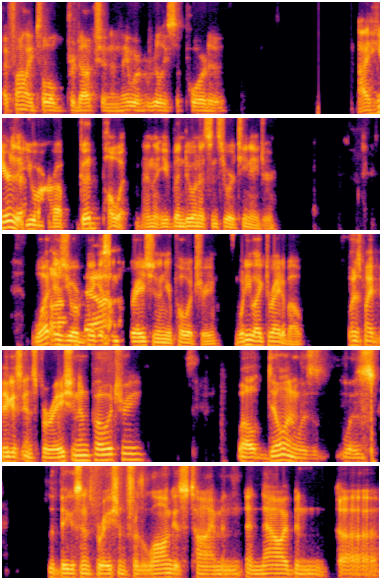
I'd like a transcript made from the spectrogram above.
I finally told production and they were really supportive. I hear that you are a good poet and that you've been doing it since you were a teenager. What is um, your yeah. biggest inspiration in your poetry? What do you like to write about? what is my biggest inspiration in poetry? Well, Dylan was was the biggest inspiration for the longest time, and and now I've been uh,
